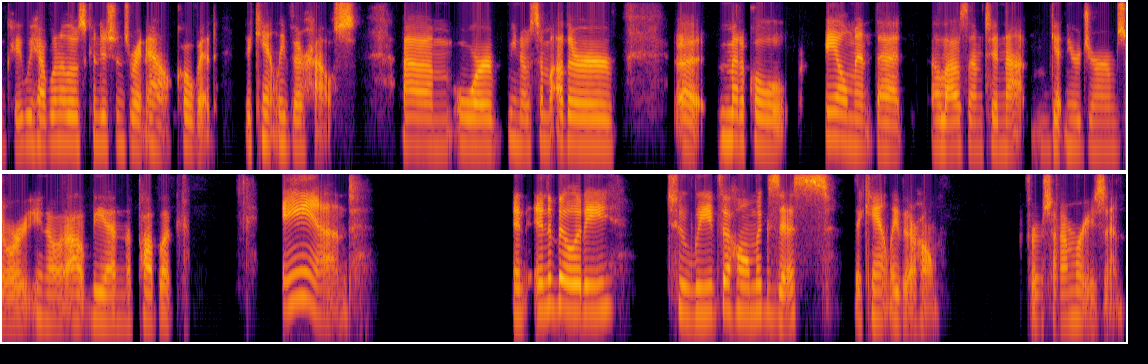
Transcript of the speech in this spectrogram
Okay, we have one of those conditions right now, COVID. They can't leave their house. Um, or, you know, some other uh, medical ailment that allows them to not get near germs or, you know, out be in the public. And an inability to leave the home exists. They can't leave their home for some reason.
